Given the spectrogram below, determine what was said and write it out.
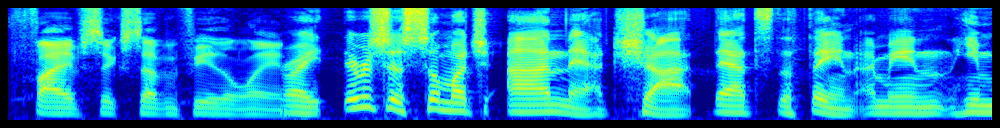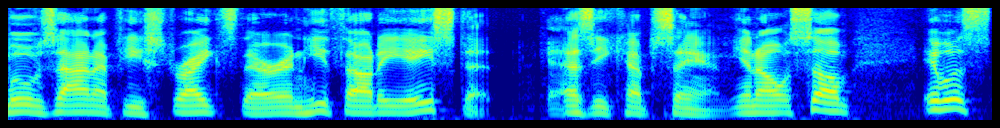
five, six, seven feet of the lane. Right. There was just so much on that shot. That's the thing. I mean, he moves on if he strikes there, and he thought he aced it, as he kept saying. You know, so it was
